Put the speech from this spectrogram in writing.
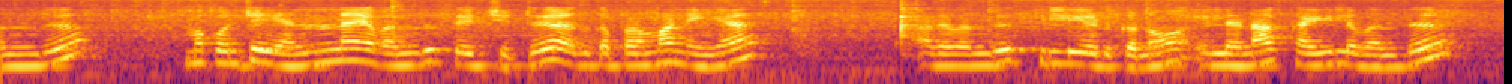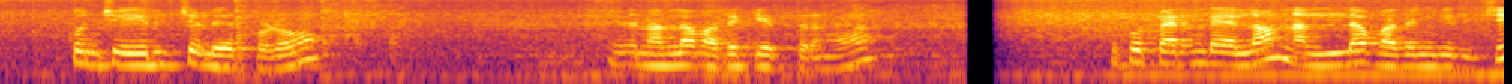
வந்து நம்ம கொஞ்சம் எண்ணெயை வந்து தேய்ச்சிட்டு அதுக்கப்புறமா நீங்கள் அதை வந்து கிள்ளி எடுக்கணும். இல்லைன்னா கையில் வந்து கொஞ்சம் எரிச்சல் ஏற்படும். இதை நல்லா வதக்கி எடுத்துருங்க. இப்போ பிரண்டையெல்லாம் நல்லா வதங்கிடுச்சு.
